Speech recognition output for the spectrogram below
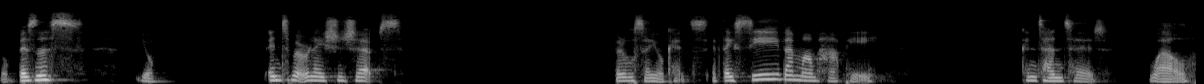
your business, your intimate relationships, but also your kids. If they see their mum happy, contented, well,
